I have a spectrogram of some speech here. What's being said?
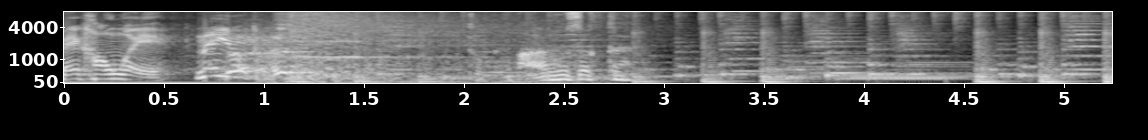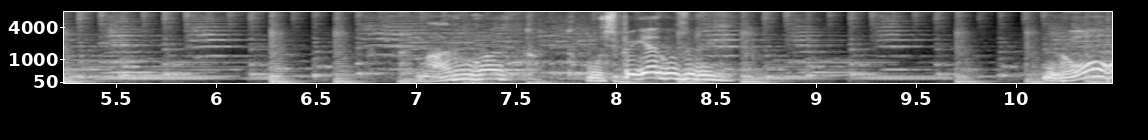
मैं खाऊँगा ये। नहीं हो तो बीमार हो सकता है। बीमार होगा तो मुझ पे क्या गुजरेगी? नो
